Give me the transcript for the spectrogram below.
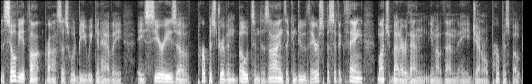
The Soviet thought process would be we can have a, a series of purpose driven boats and designs that can do their specific thing much better than, you know, than a general purpose boat.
